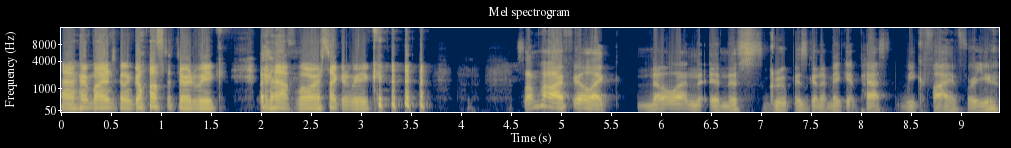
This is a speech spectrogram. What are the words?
Uh, Hermione's gonna go off the third week and have Laura second week. Somehow I feel like no one in this group is going to make it past week five for you.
